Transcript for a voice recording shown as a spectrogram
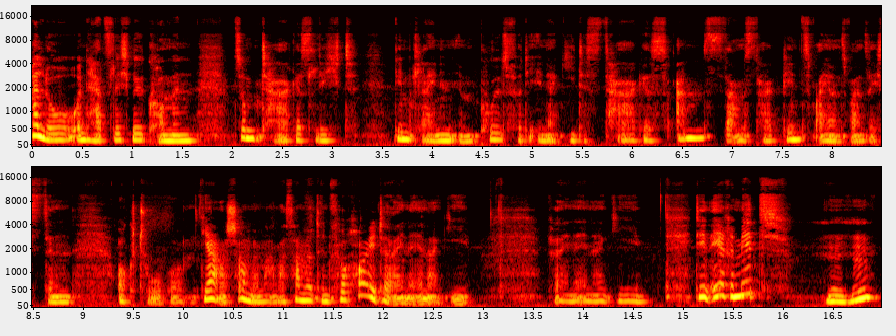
Hallo und herzlich willkommen zum Tageslicht, dem kleinen Impuls für die Energie des Tages am Samstag, den 22. Oktober. Ja, schauen wir mal, was haben wir denn für heute eine Energie? Für eine Energie. Den Eremit. Mhm.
